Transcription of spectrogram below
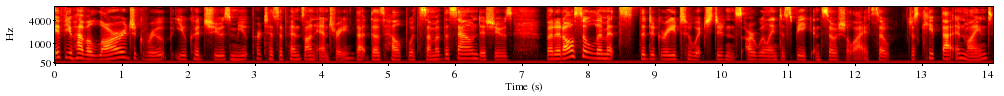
If you have a large group, you could choose mute participants on entry. That does help with some of the sound issues, but it also limits the degree to which students are willing to speak and socialize. So just keep that in mind.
